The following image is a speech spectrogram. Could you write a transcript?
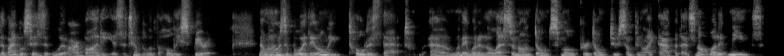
the Bible says that our body is a temple of the Holy Spirit. Now, when I was a boy, they only told us that uh, when they wanted a lesson on don't smoke or don't do something like that, but that's not what it means.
